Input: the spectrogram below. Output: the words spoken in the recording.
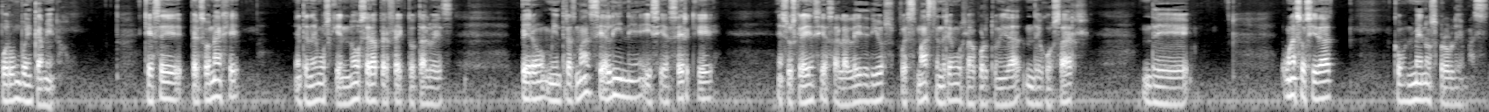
por un buen camino. Que ese personaje entendemos que no será perfecto tal vez, pero mientras más se alinee y se acerque en sus creencias a la ley de Dios, pues más tendremos la oportunidad de gozar de una sociedad con menos problemas.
